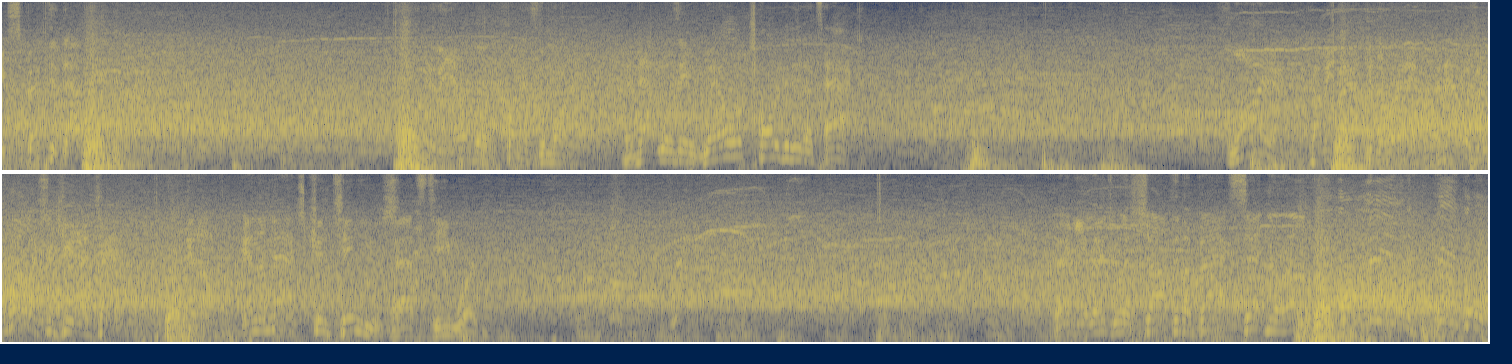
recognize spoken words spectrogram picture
Expected that one. Point of the elbow finds the mark. And that was a well-targeted attack. Flying. Coming back in the ring. And that was a well-executed attack. Broken up. And the match continues. That's teamwork. Becky Lynch with a shot to the back, setting her up. The Man, handle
